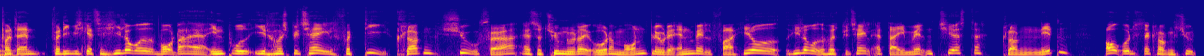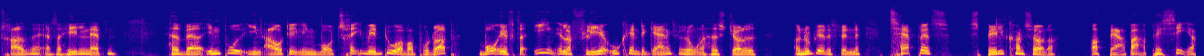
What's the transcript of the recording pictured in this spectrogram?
Hvordan, fordi vi skal til Hillerød, hvor der er indbrud i et hospital, fordi klokken 7.40, altså 20 minutter i 8 om morgenen, blev det anmeldt fra Hillerød, Hillerød Hospital, at der imellem tirsdag kl. 19 og onsdag kl. 7.30, altså hele natten, havde været indbrud i en afdeling, hvor tre vinduer var brudt op, hvor efter en eller flere ukendte gerningspersoner havde stjålet, og nu bliver det spændende, tablets, spilkonsoller og bærbare PC'er.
